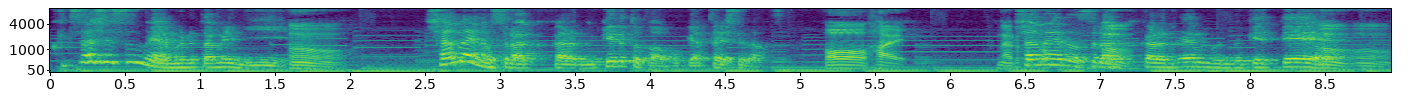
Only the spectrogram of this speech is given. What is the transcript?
口出しするのやめるために、うん。社内の Slack から抜けるとかは僕やったりしてたんですよ。ああはい。社内の Slack から全部抜けうん。て、うん。うん。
